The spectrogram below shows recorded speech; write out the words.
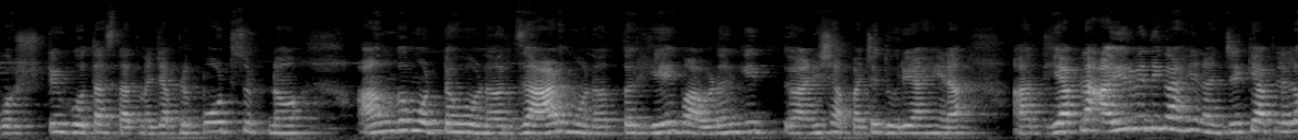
गोष्टी होत असतात. म्हणजे आपलं पोट सुटणं अंग मोठं होणं जाड होणं तर हे वावडंगी आणि शापाची धुरी आहे ना हे आपलं आयुर्वेदिक आहे ना जे की आपल्याला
